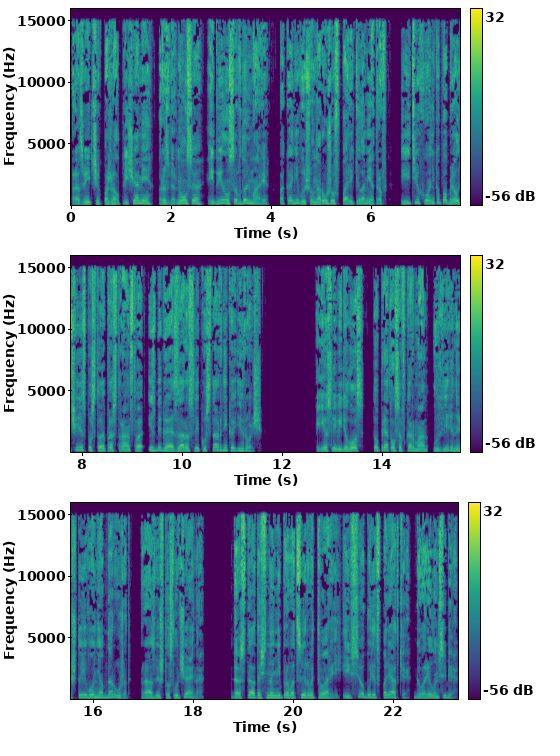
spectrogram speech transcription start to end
Разведчик пожал плечами, развернулся и двинулся вдоль Мари, пока не вышел наружу в паре километров, и тихонько побрел через пустое пространство, избегая зарослей кустарника и рощ. Если видел ос, то прятался в карман, уверенный, что его не обнаружат, разве что случайно. «Достаточно не провоцировать тварей, и все будет в порядке», — говорил он себе.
